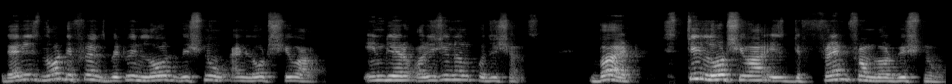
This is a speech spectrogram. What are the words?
There is no difference between Lord Vishnu and Lord Shiva in their original positions. But still Lord Shiva is different from Lord Vishnu.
